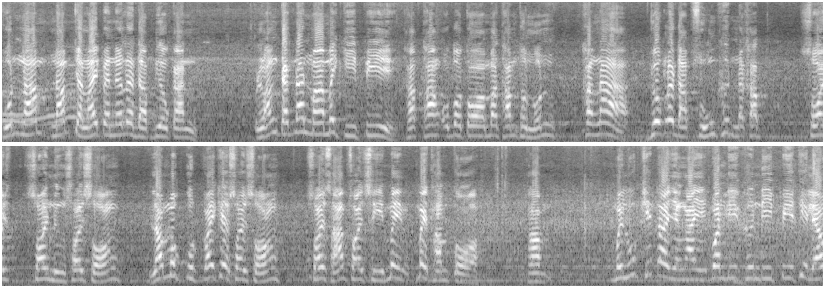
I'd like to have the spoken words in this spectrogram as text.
ฝนน้ำน้ำจะไหลไปในระดับเดียวกัน หลังจากนั้นมาไม่กี่ปีครับทางอบตมาทำถนน ข้างหน้ายกระดับสูงขึ้นนะครับซอยซอยหนึ่งซอยสองแล้วมากุดไว้แค่ซอยสองซอยสามซอยสี่ไม่ไม่ทำต่อครับไม่รู้คิดได้ยังไง วันดีคืนดีปีที่แล้ว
